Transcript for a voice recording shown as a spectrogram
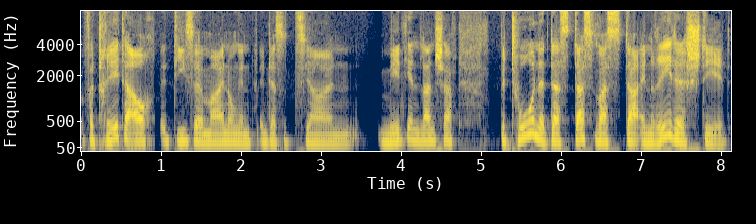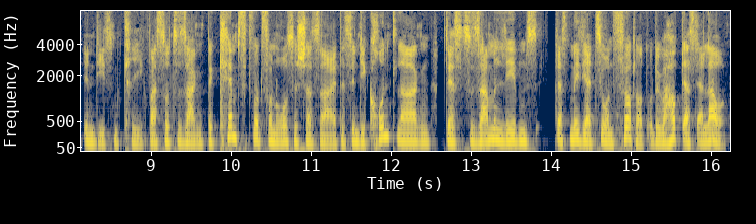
vertrete auch diese Meinungen in der sozialen Medienlandschaft. Betone, dass das, was da in Rede steht in diesem Krieg, was sozusagen bekämpft wird von russischer Seite, sind die Grundlagen des Zusammenlebens, das Mediation fördert oder überhaupt erst erlaubt.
